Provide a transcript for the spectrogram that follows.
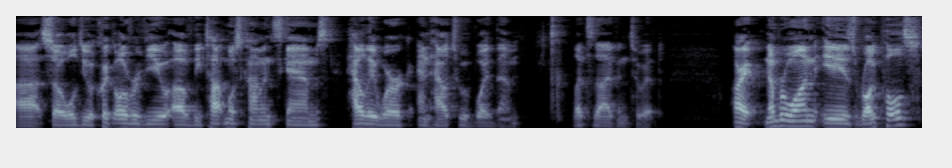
Uh, so, we'll do a quick overview of the top most common scams, how they work, and how to avoid them. Let's dive into it. All right, number one is rug pulls.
